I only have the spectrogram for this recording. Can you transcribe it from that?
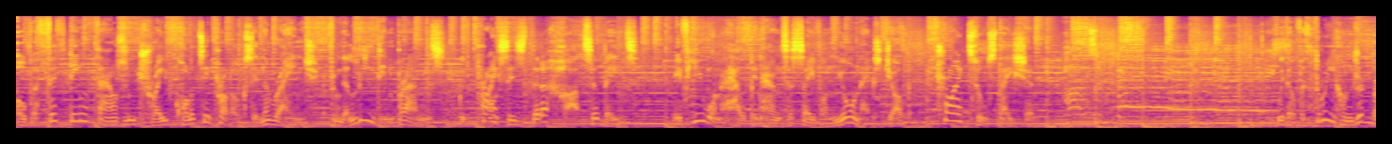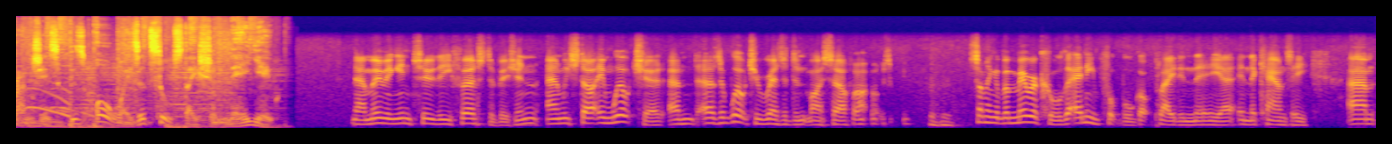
Over 15,000 trade quality products in the range from the leading brands with prices that are hard to beat. If you want a helping hand to save on your next job, try Toolstation. With over 300 branches, there's always a Toolstation near you. Now, moving into the first division, and we start in Wiltshire. And as a Wiltshire resident myself, was something of a miracle that any football got played in the uh, in the county. Um,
